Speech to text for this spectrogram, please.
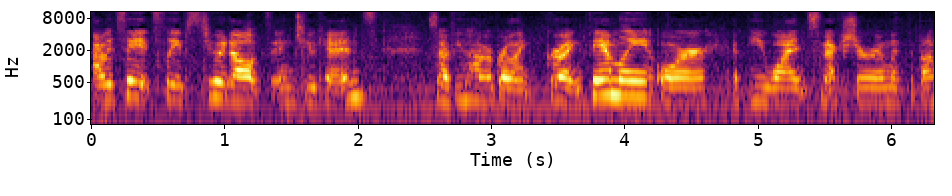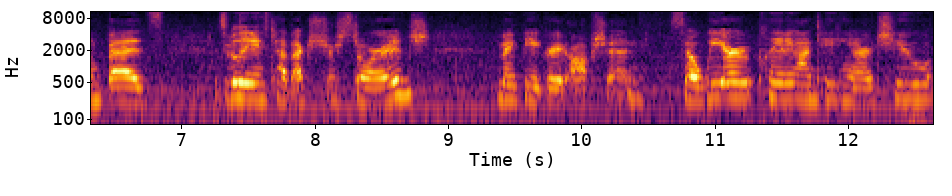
I would say it sleeps two adults and two kids. So if you have a growing, growing family or if you want some extra room with the bunk beds, it's really nice to have extra storage. It might be a great option. So we are planning on taking our two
